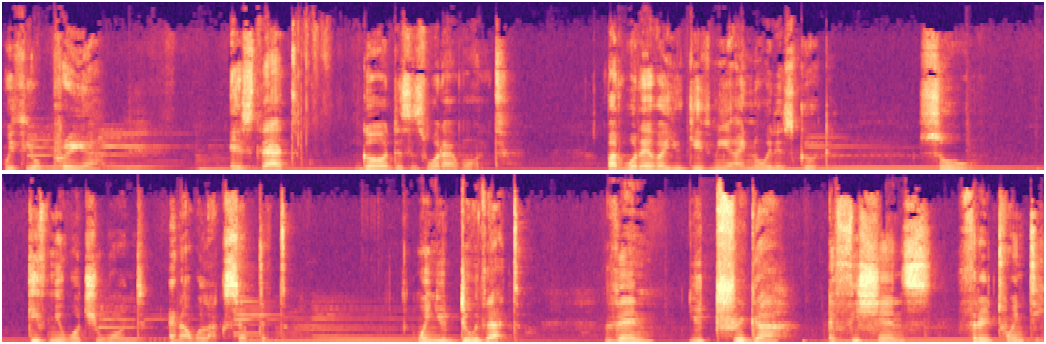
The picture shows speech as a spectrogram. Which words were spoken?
with your prayer is that God, this is what I want. But whatever you give me, I know it is good. So give me what you want and I will accept it. When you do that, then you trigger Ephesians 3:20,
